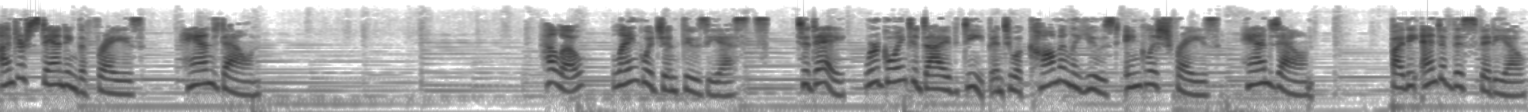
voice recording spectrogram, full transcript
Understanding the phrase, hand down. Hello, language enthusiasts. Today, we're going to dive deep into a commonly used English phrase, hand down. By the end of this video,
